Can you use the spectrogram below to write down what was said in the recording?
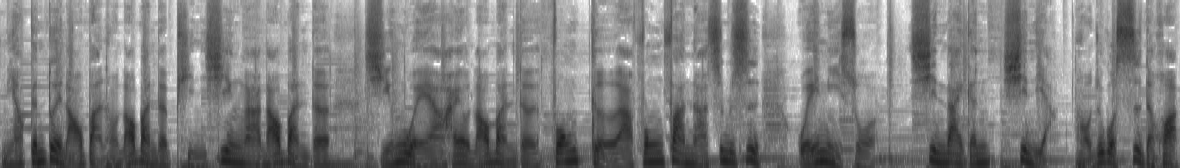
你要跟对老板哦，老板的品性啊、老板的行为啊，还有老板的风格啊、风范啊，是不是为你所信赖跟信仰？哦，如果是的话，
